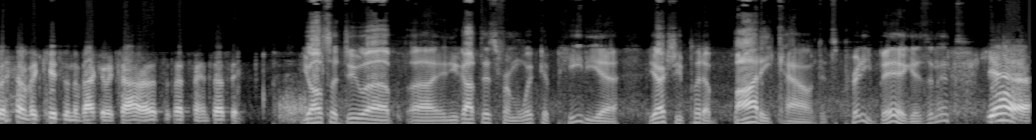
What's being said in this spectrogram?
the kids in the back of the car. That's that's fantastic. You also do uh, uh, and you got this from Wikipedia. You actually put a body count. It's pretty big, isn't it? Yeah,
